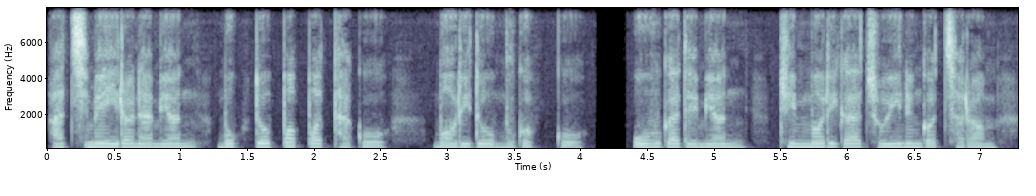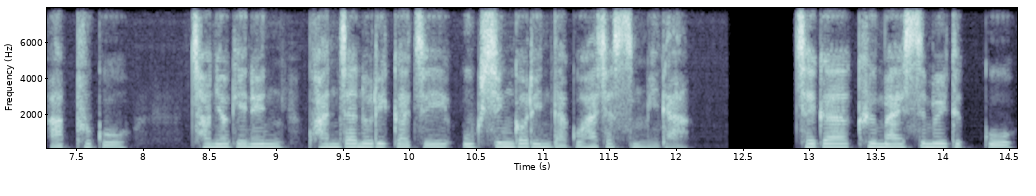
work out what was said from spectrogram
아침에 일어나면 목도 뻣뻣하고 머리도 무겁고 오후가 되면 뒷머리가 조이는 것처럼 아프고 저녁에는 관자놀이까지 욱신거린다고 하셨습니다. 제가 그 말씀을 듣고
